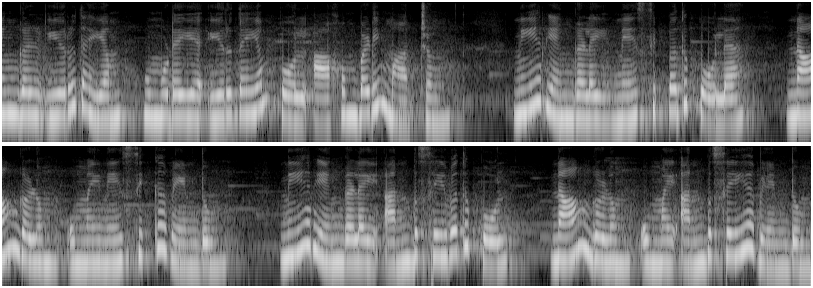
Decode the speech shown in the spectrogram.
எங்கள் இருதயம் உம்முடைய இருதயம் போல் ஆகும்படி மாற்றும். நீர் எங்களை நேசிப்பது போல நாங்களும் உம்மை நேசிக்க வேண்டும். நீர் எங்களை அன்பு செய்வது போல் நாங்களும் உம்மை அன்பு செய்ய வேண்டும்.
